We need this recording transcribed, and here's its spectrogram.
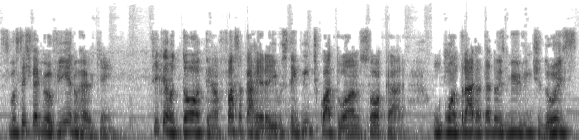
se você estiver me ouvindo, Harry Kane, fica no Tottenham, faça a carreira aí, você tem 24 anos só, cara. Um contrato até 2022,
